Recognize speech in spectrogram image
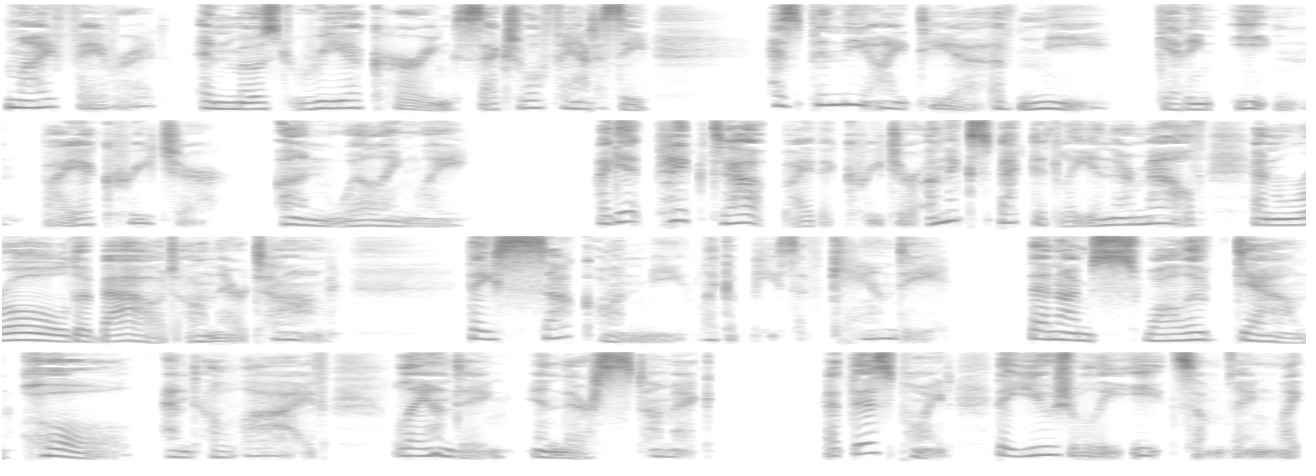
My favorite and most reoccurring sexual fantasy has been the idea of me getting eaten by a creature unwillingly. I get picked up by the creature unexpectedly in their mouth and rolled about on their tongue. They suck on me like a piece of candy. Then I'm swallowed down, whole and alive, landing in their stomach. At this point, they usually eat something like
